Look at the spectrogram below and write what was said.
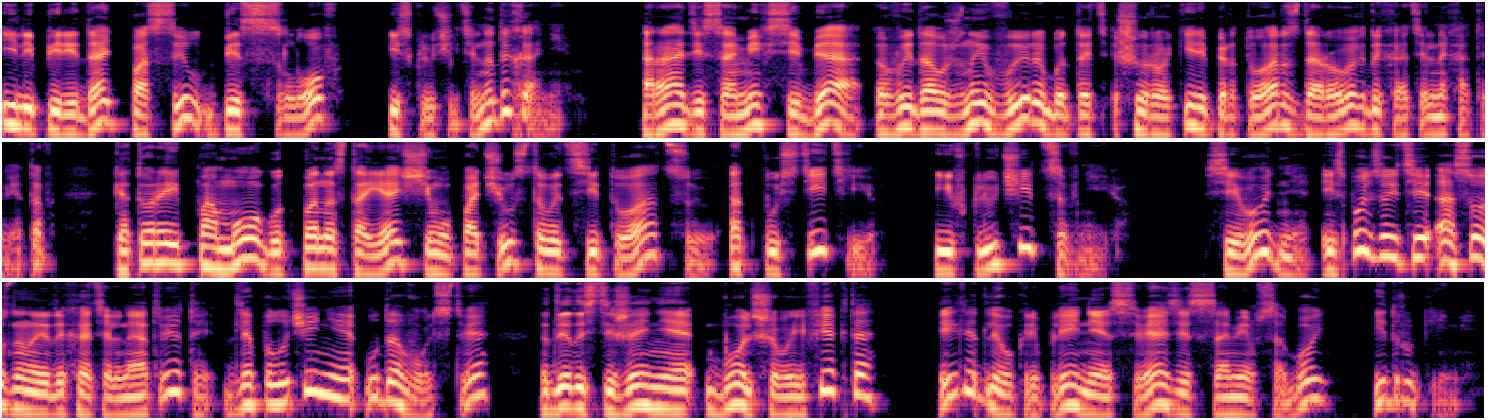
или передать посыл без слов исключительно дыханием. Ради самих себя вы должны выработать широкий репертуар здоровых дыхательных ответов, которые помогут по-настоящему почувствовать ситуацию, отпустить ее и включиться в нее. Сегодня используйте осознанные дыхательные ответы для получения удовольствия, для достижения большего эффекта или для укрепления связи с самим собой и другими.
